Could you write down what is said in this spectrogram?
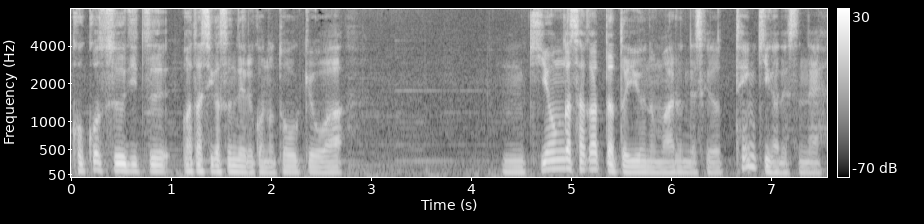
ここ数日私が住んでいるこの東京は、うん、気温が下がったというのもあるんですけど天気がですね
